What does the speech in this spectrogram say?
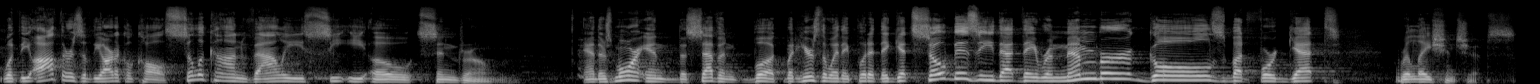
what the authors of the article call Silicon Valley CEO syndrome. And there's more in the seven book, but here's the way they put it they get so busy that they remember goals but forget relationships.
